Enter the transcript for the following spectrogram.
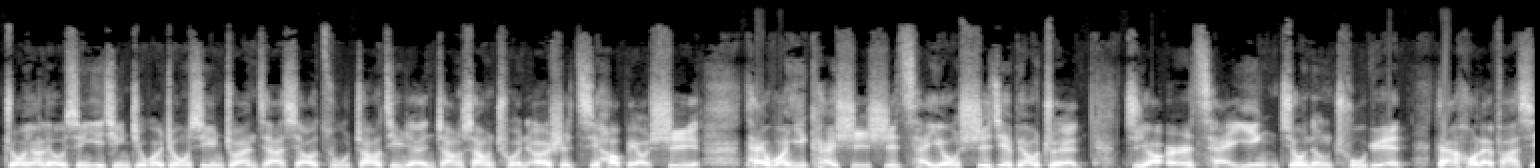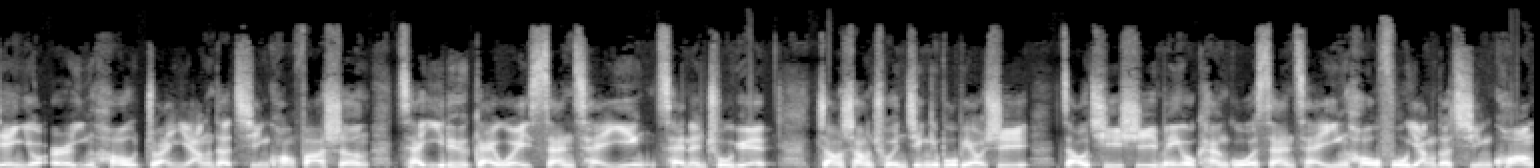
中央流行疫情指挥中心专家小组召集人张尚淳二十七号表示，台湾一开始是采用世界标准，只要二采阴就能出院，但后来发现有二阴后转阳的情况。发生生才一律改为三彩阴才能出院。张尚纯进一步表示，早期是没有看过三彩阴后复阳的情况，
